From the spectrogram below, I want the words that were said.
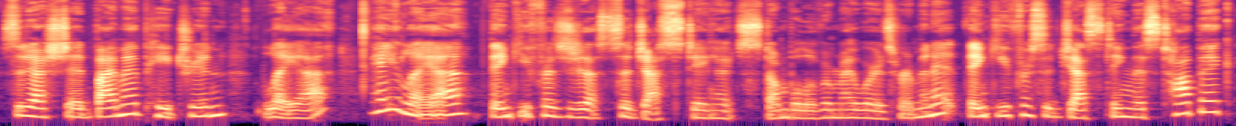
suggested by my patron, Leah. Hey, Leah, thank you for just suggesting. I stumble over my words for a minute. Thank you for suggesting this topic.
